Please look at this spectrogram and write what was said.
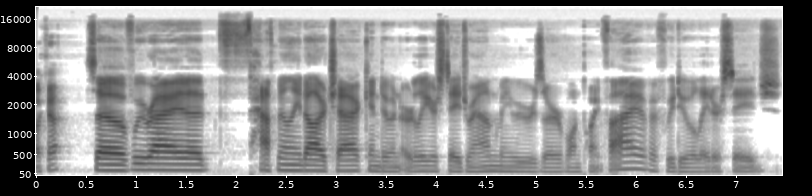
Okay. So if we write a half million dollar check into an earlier stage round, maybe reserve 1.5. If we do a later stage,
